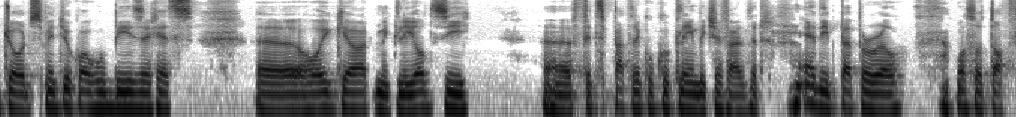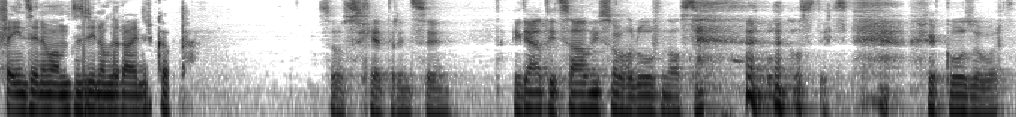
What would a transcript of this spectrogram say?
George Smith ook wel goed bezig is, uh, Hoygaard, Migliozzi, Fitzpatrick ook een klein beetje verder. Eddie Pepperell was zo tof fijn zijn om te zien op de Ryder Cup. Zou schitterend zijn. Ik denk dat hij het zelf niet zou geloven als, als dit gekozen wordt.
